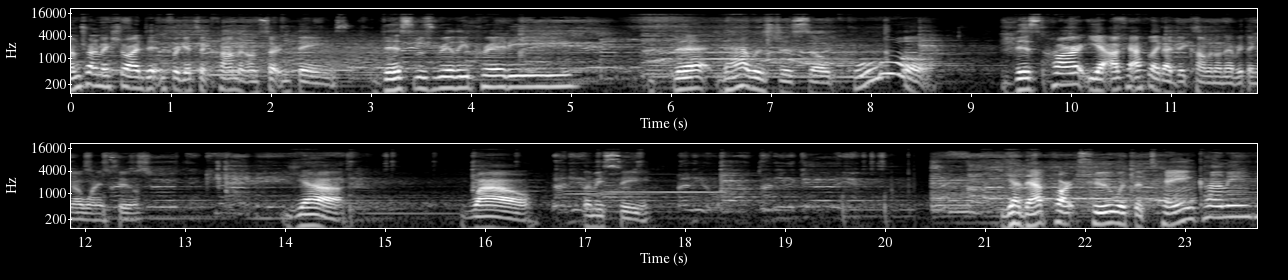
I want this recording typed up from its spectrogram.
I'm trying to make sure I didn't forget to comment on certain things. This was really pretty. That that was just so cool. This part, yeah, okay, I feel like I did comment on everything I wanted to. Yeah. Wow. Let me see. Yeah, that part too with the tank, honey.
